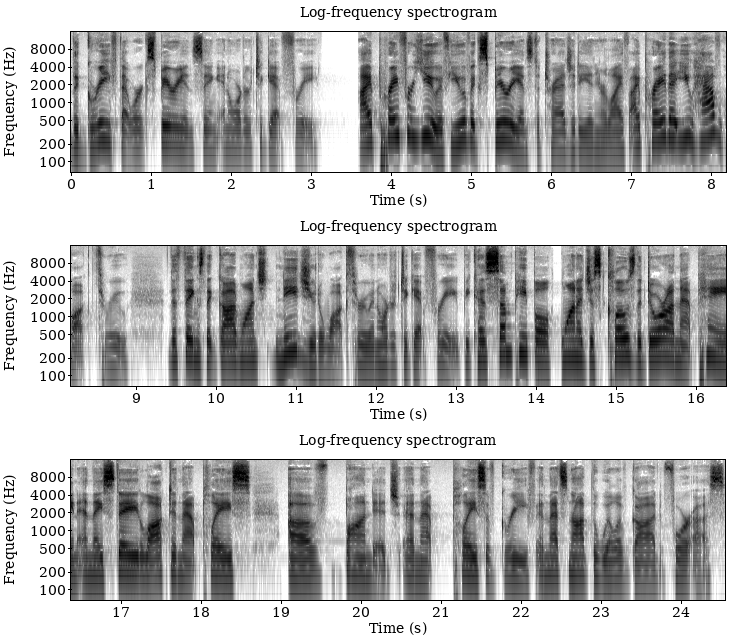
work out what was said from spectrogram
the grief that we're experiencing in order to get free. I pray for you if you have experienced a tragedy in your life. I pray that you have walked through the things that God wants needs you to walk through in order to get free because some people want to just close the door on that pain and they stay locked in that place of bondage and that place of grief and that's not the will of God for us.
